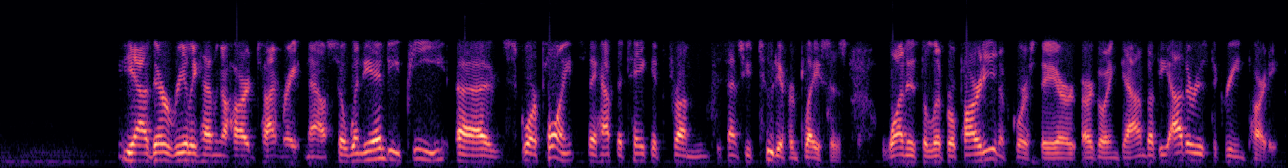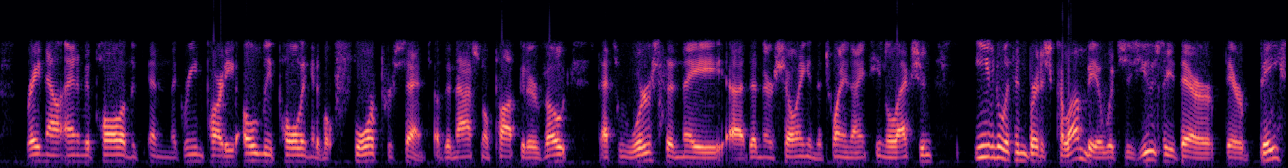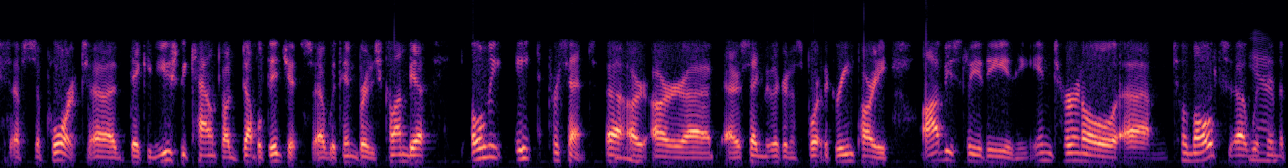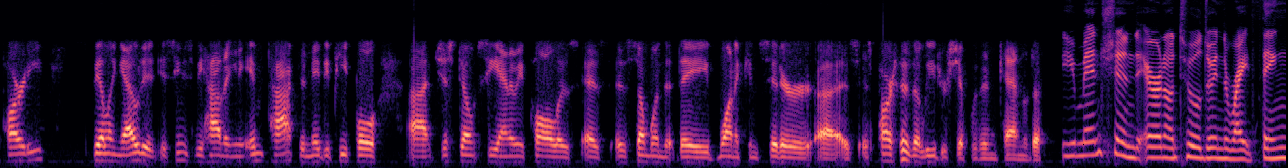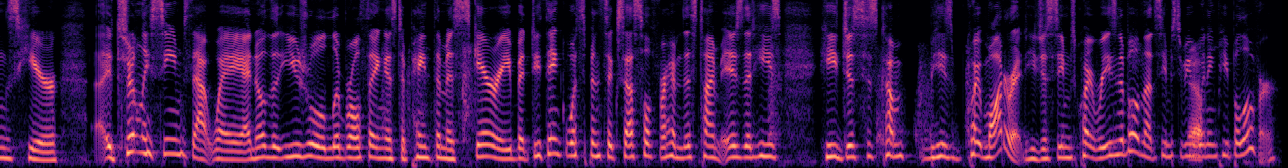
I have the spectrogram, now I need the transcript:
Yeah, they're really having a hard time right now. So when the NDP uh, score points, they have to take it from essentially two different places. One is the Liberal Party, and of course they are, are going down, but the other is the Green Party. Right now, Annamie Paul and the, and the Green Party only polling at about four percent of the national popular vote. That's worse than they uh, than they're showing in the 2019 election. Even within British Columbia, which is usually their their base of support, uh, they can usually count on double digits uh, within British Columbia only 8% uh, mm-hmm. are, are, uh, are saying that they're going to support the Green Party. Obviously, the, the internal um, tumult uh, within yeah. the party spilling out, it, it, seems to be having an impact, and maybe people uh, just don't see Annamie Paul as, as, as someone that they want to consider uh, as, as part of the leadership within Canada. You mentioned Erin O'Toole doing the right things here. Uh, it certainly seems that way. I know the usual liberal thing is to paint them as scary, but do you think what's been successful for him this time is that he's he just has come he's quite moderate. He just seems quite reasonable, and that seems to be yeah. winning people over.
